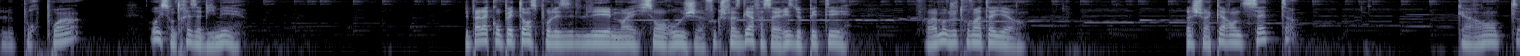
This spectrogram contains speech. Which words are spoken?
Le pourpoint. Oh, ils sont très abîmés. J'ai pas la compétence pour les... Ouais, ils sont en rouge. Faut que je fasse gaffe, ça risque de péter. Faut vraiment que je trouve un tailleur. Là, je suis à 47. 40.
